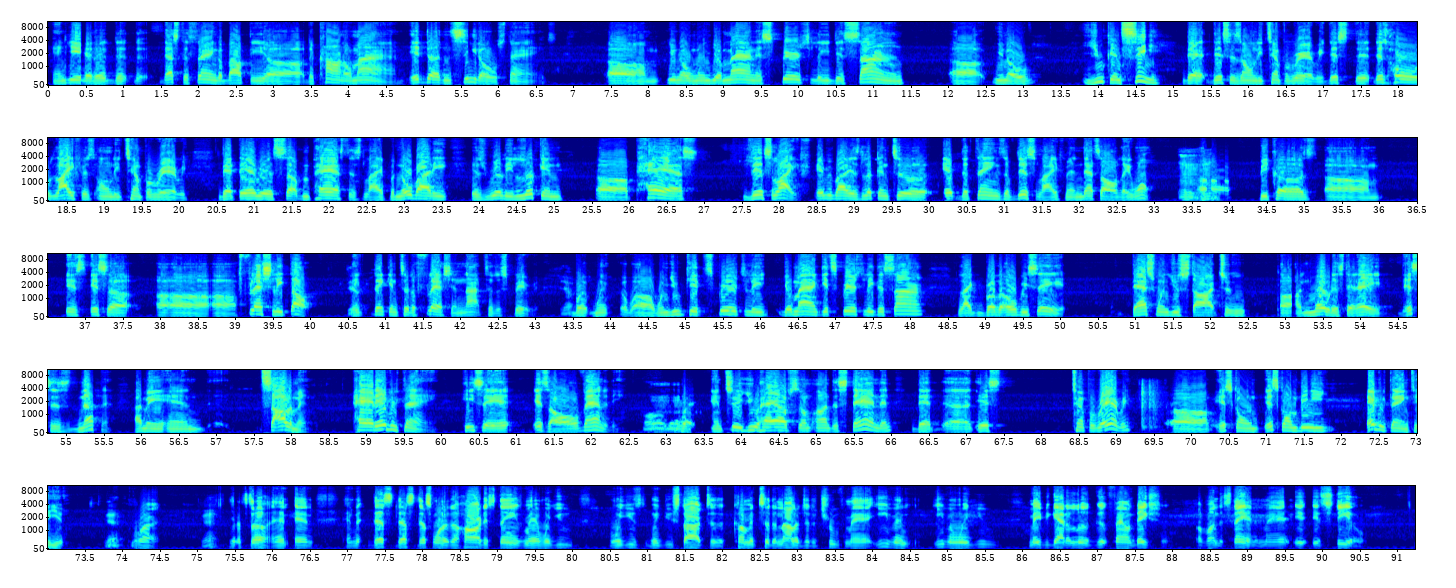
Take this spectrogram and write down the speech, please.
And yeah, the, the, the, that's the thing about the uh, the carnal mind. It doesn't see those things. Um, you know, when your mind is spiritually discerned, uh, you know, you can see that this is only temporary. This this whole life is only temporary. That there is something past this life, but nobody is really looking uh, past this life. Everybody is looking to at the things of this life, and that's all they want. Mm-hmm. Uh, because um, it's it's a, a, a, fleshly thought. Yeah. They thinking to the flesh and not to the spirit. Yeah. But when uh, when you get spiritually, your mind gets spiritually discerned, like Brother Obi said, that's when you start to uh, notice that hey, this is nothing. I mean, and Solomon had everything. He said it's all vanity. All but until you have some understanding that uh, it's temporary, uh, it's gonna it's going to be everything to you. Yeah. Right. Yeah. Yes, sir. And and and that's that's that's one of the hardest things, man. When you when you when you start to come into the knowledge of the truth, man. Even even when you maybe got a little good foundation of understanding, man, it, it's still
